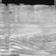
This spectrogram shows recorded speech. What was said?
Erbij.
